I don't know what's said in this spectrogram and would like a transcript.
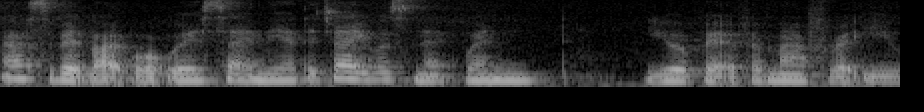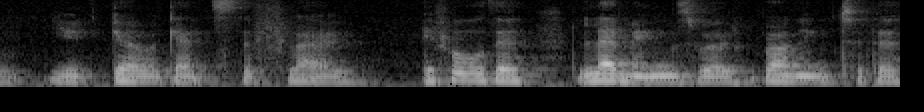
That's a bit like what we were saying the other day, wasn't it? When you're a bit of a maverick, you you'd go against the flow. If all the lemmings were running to the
